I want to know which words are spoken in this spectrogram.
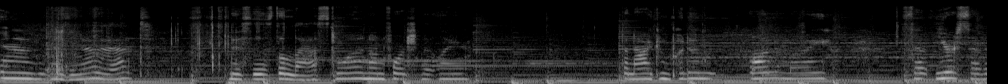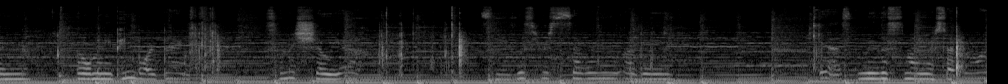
And as you know that, this is the last one, unfortunately. But now I can put them on my year 7 little mini pinboard thing. So I'm going to show you. See, is this year 7? I believe. Yes, I believe this is my year 7 one.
